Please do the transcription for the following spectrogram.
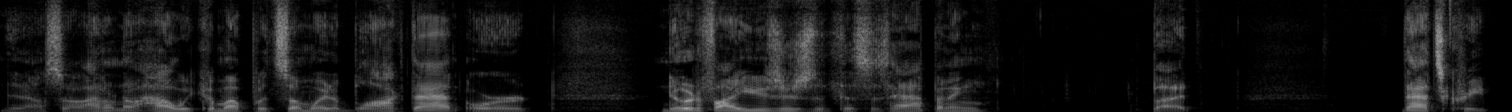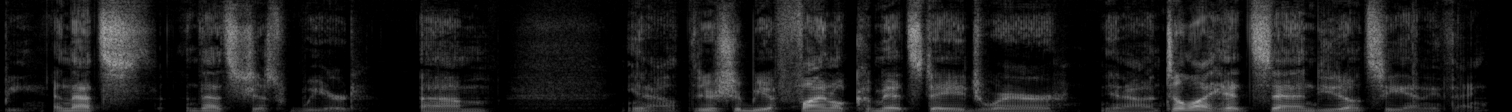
you know, so I don't know how we come up with some way to block that or notify users that this is happening, but that's creepy and that's that's just weird. Um, you know, there should be a final commit stage where you know until I hit send, you don't see anything.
